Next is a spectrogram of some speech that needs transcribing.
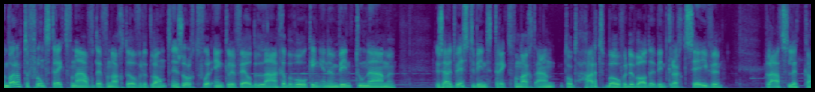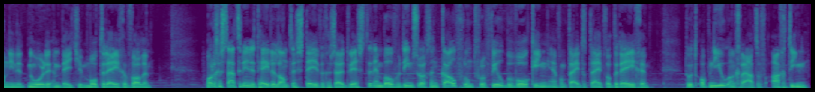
Een warmtefront trekt vanavond en vannacht over het land... en zorgt voor enkele velden lage bewolking en een windtoename. De zuidwestenwind trekt vannacht aan tot hard boven de Wadden, windkracht 7. Plaatselijk kan in het noorden een beetje motregen vallen. Morgen staat er in het hele land een stevige zuidwester... en bovendien zorgt een koufront voor veel bewolking en van tijd tot tijd wat regen. Het opnieuw een graad of 18.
